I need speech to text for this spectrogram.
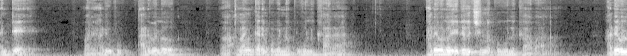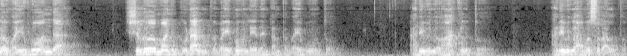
అంటే వారి అడవి అడవిలో అలంకరింపబడిన పువ్వులు కారా? అడవిలో ఎదుగుచున్న పువ్వులు కావా? అడవిలో వైభవంగా శిలోమానికి కూడా అంత వైభవం లేదంటే అంత వైభవంతో అడవిలో ఆకలితో అడవిలో అవసరాలతో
